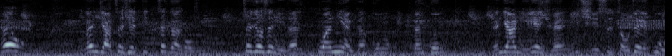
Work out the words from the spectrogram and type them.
还有，我跟你讲，这些地这个，这就是你的观念跟功跟功。人家你练拳，你起势走这一步，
